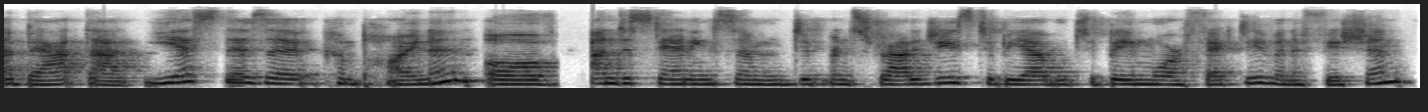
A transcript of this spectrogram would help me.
about that. Yes, there's a component of understanding some different strategies to be able to be more effective and efficient,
